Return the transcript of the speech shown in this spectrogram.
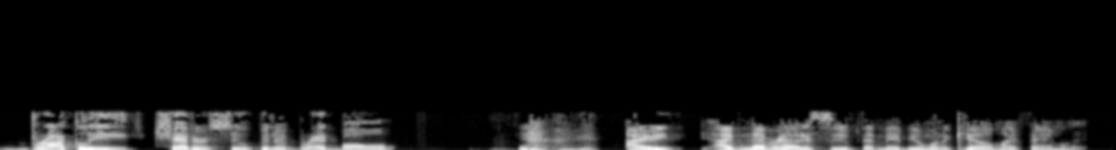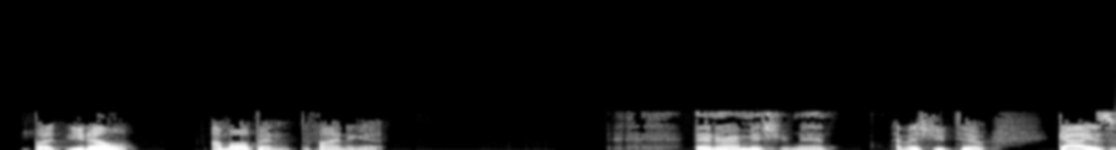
broccoli cheddar soup in a bread bowl. Yeah, I I've never had a soup that made me want to kill my family, but you know, I'm open to finding it. Benner, I miss you, man. I miss you too, guys.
